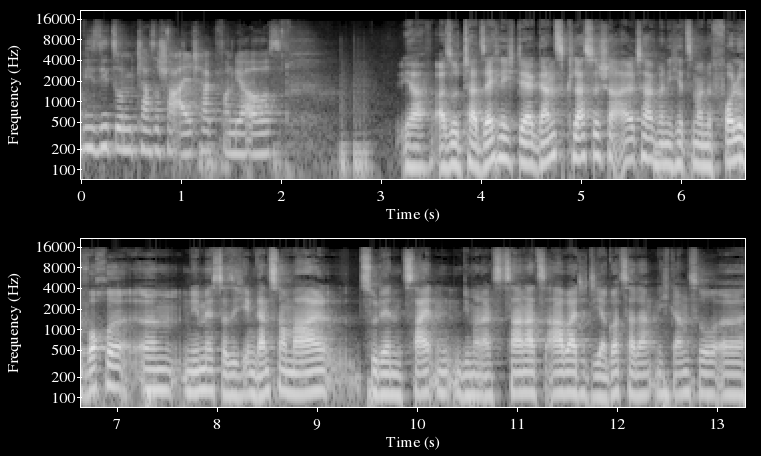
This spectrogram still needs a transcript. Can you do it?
Wie, wie sieht so ein klassischer Alltag von dir aus? Ja, also tatsächlich der ganz klassische Alltag, wenn ich jetzt mal eine volle Woche ähm, nehme, ist, dass ich eben ganz normal zu den Zeiten, die man als Zahnarzt arbeitet, die ja Gott sei Dank nicht ganz so, äh,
